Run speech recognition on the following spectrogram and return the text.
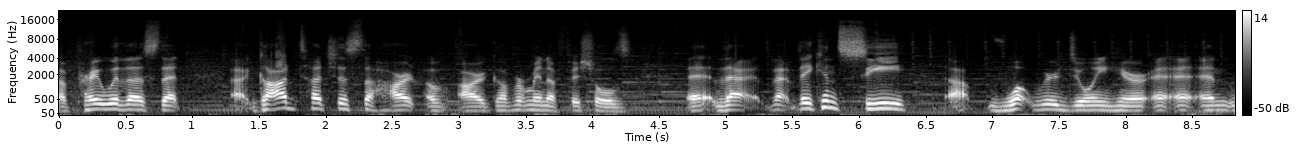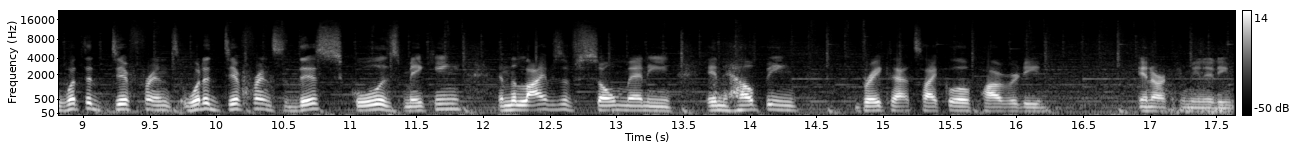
Uh, pray with us that uh, God touches the heart of our government officials, uh, that, that they can see uh, what we're doing here and, and, what the difference, what a difference this school is making in the lives of so many in helping break that cycle of poverty in our community.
